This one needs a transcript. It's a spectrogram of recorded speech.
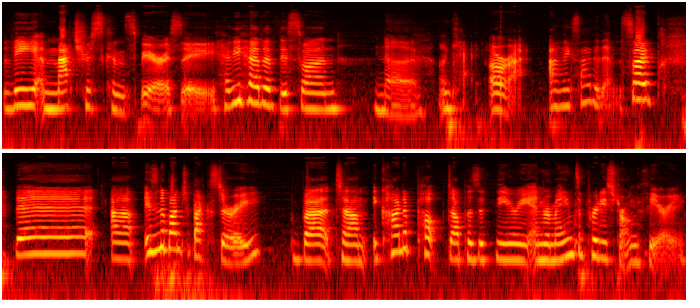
the mattress conspiracy. Have you heard of this one? No. Okay, all right. I'm excited then. So there uh, not a bunch of backstory, but um, it kind of popped up as a theory and remains a pretty strong theory.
